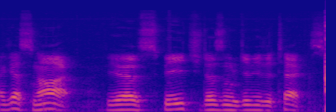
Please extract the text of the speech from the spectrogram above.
I guess not. If you have speech, it doesn't give you the text.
